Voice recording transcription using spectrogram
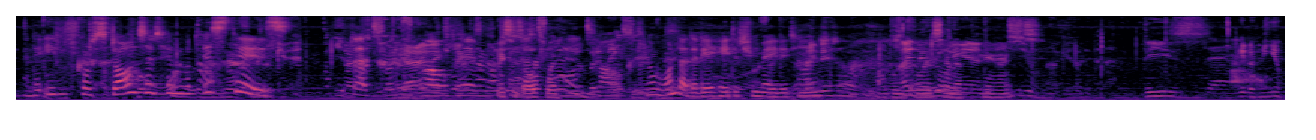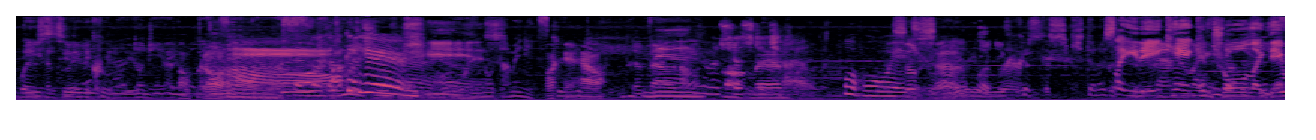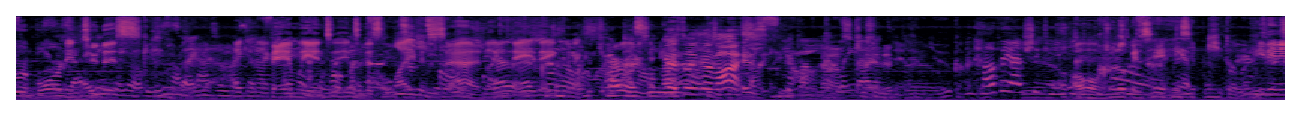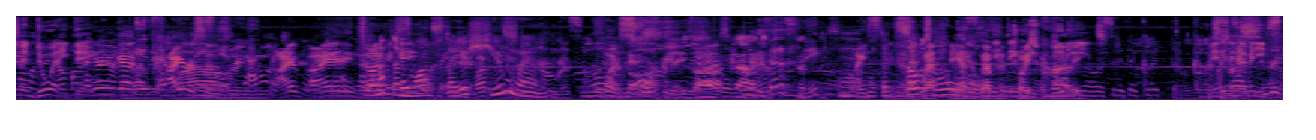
And they even throw stones at him. What is this? That's what they call him. This is awful. No wonder that they hated humanity. Ugly voice and appearance. These. Y los niños pueden ser These two. Oh god. Look at him. Fucking hell. Man. He was Oh, just a man. child. Poor boy. So sad. It's like they can't control, like they were born into this family, into, into this life. It's sad. Like they, they couldn't control you You guys don't have eyes. How they actually came Oh, no lo pensé en ese punto. He didn't even do anything. You even got irises and I, I ain't You're not oh, a monster, you're human. like scorpions. Oh, God. Yeah, but that's Yeah, so weapon, he has a cool. weapon of choice from early. They didn't have any food.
